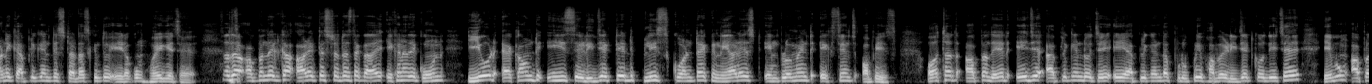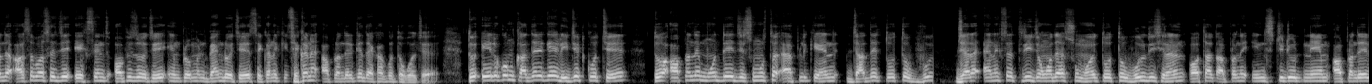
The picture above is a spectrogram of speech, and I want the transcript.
অনেক অ্যাপ্লিকেন্টের স্ট্যাটাস কিন্তু এরকম হয়ে গেছে। দাদা আপনাদেরকে আরেকটা স্ট্যাটাস দেখায় এখানে দেখুন your account is rejected please contact nearest employment exchange office অর্থাৎ আপনাদের এই যে অ্যাপ্লিকেন্ট রয়েছে, এই অ্যাপ্লিকেন্টটা পুরোপুরিভাবে রিজেক্ট করে দিয়েছে এবং আপনাদের আশেপাশে যে এক্সচেঞ্জ অফিস রয়েছে এমপ্লয়মেন্ট ব্যাঙ্ক রয়েছে, সেখানে সেখানে আপনাদেরকে দেখা করতে বলছে। তো এরকম কাদেরকে রিজেক্ট করছে, তো আপনাদের মধ্যে যে সমস্ত অ্যাপ্লিকেন্ট যাদের তথ্য ভুল যারা অ্যানেক্সার থ্রি জমা দেওয়ার সময় তথ্য ভুল দিয়েছিলেন, অর্থাৎ আপনাদের ইনস্টিটিউট নেম আপনাদের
